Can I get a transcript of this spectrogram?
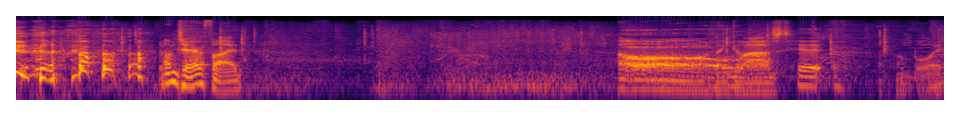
I'm terrified. Oh, thank God. Last hit. Oh boy.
